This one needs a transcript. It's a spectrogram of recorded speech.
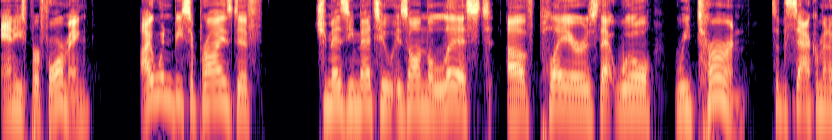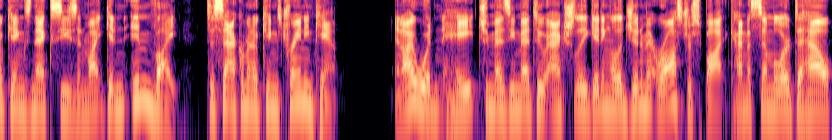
and he's performing, I wouldn't be surprised if Chimezie Metu is on the list of players that will return to the Sacramento Kings next season, might get an invite to Sacramento Kings training camp. And I wouldn't hate Chimezie Metu actually getting a legitimate roster spot, kind of similar to how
